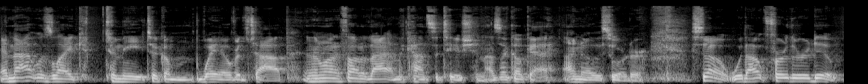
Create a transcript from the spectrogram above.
And that was like, to me, took them way over the top. And then when I thought of that and the Constitution, I was like, okay, I know this order. So without further ado,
